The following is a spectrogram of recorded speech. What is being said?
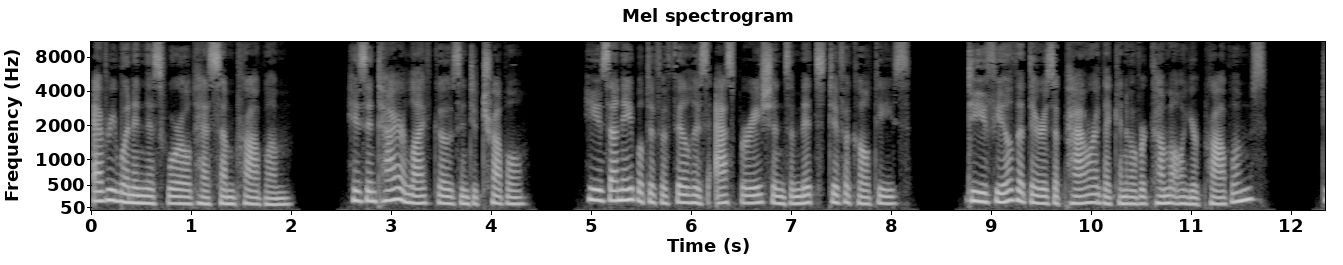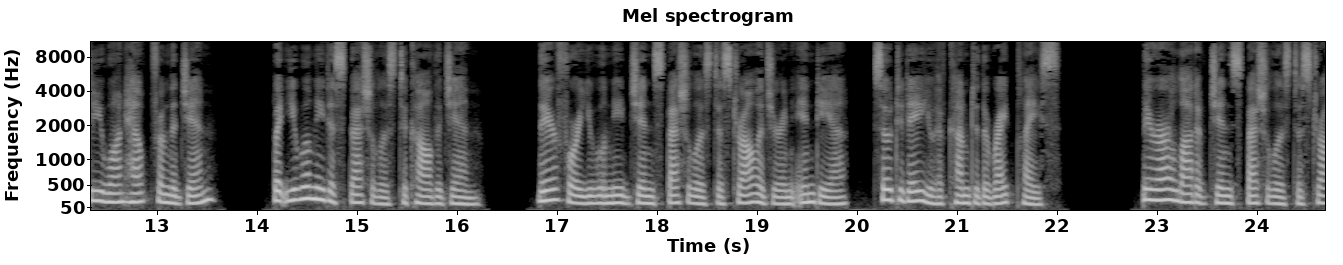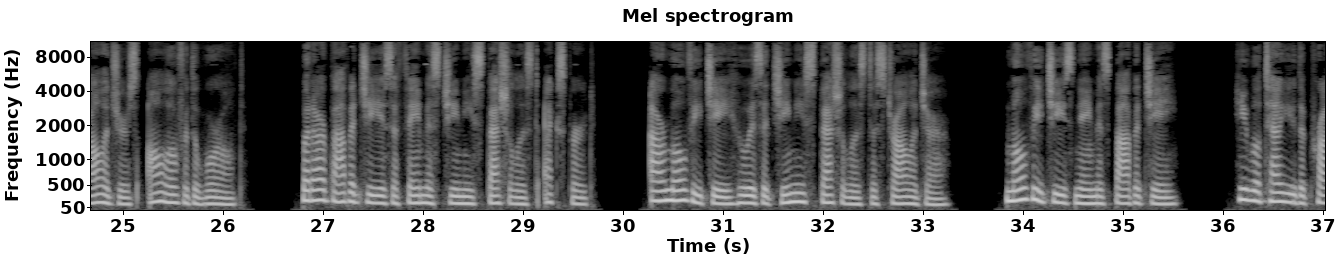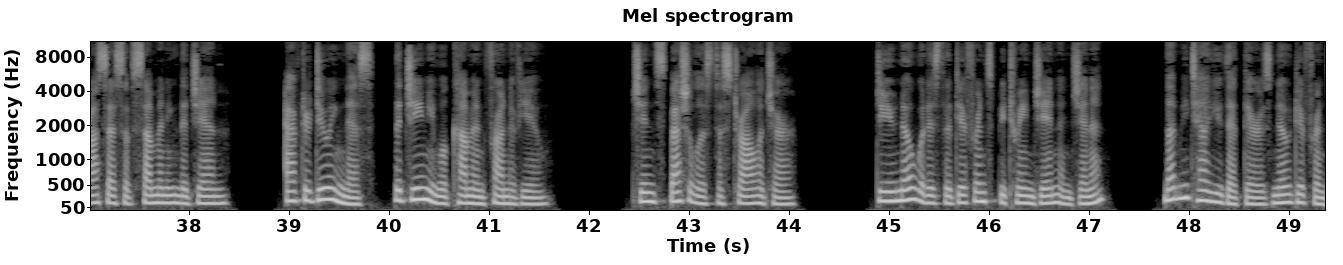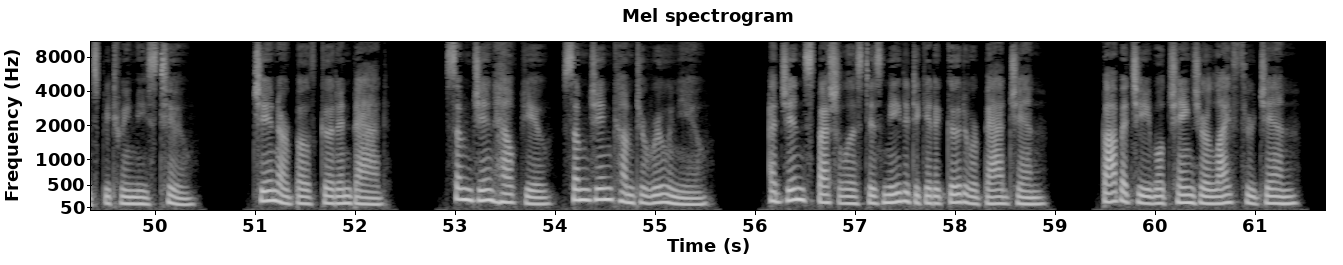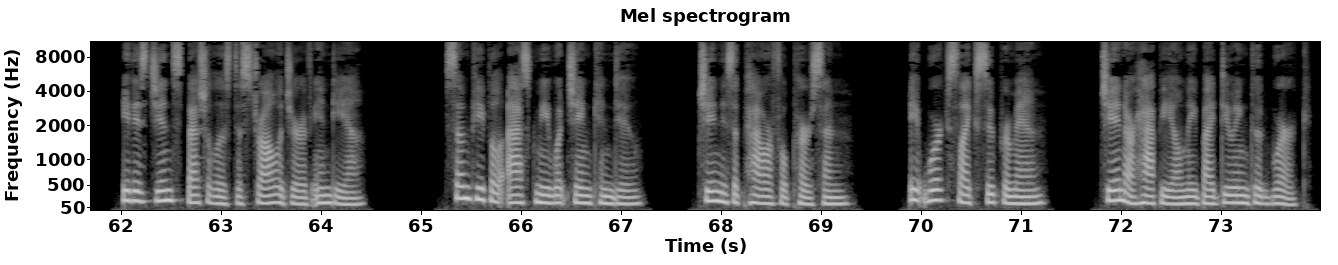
Everyone in this world has some problem. His entire life goes into trouble. He is unable to fulfill his aspirations amidst difficulties. Do you feel that there is a power that can overcome all your problems? Do you want help from the jinn? But you will need a specialist to call the jinn. Therefore, you will need jinn specialist astrologer in India, so today you have come to the right place. There are a lot of jinn specialist astrologers all over the world. But our Babaji is a famous genie specialist expert. Our Molviji, who is a genie specialist astrologer. Molviji's name is Babaji. He will tell you the process of summoning the jinn. After doing this, the genie will come in front of you. Jinn specialist astrologer. Do you know what is the difference between jinn and jinnat? Let me tell you that there is no difference between these two. Jinn are both good and bad. Some jinn help you, some jinn come to ruin you. A jinn specialist is needed to get a good or bad jinn. Babaji will change your life through jinn. It is jinn specialist astrologer of India. Some people ask me what jinn can do. Jinn is a powerful person. It works like Superman. Jinn are happy only by doing good work.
